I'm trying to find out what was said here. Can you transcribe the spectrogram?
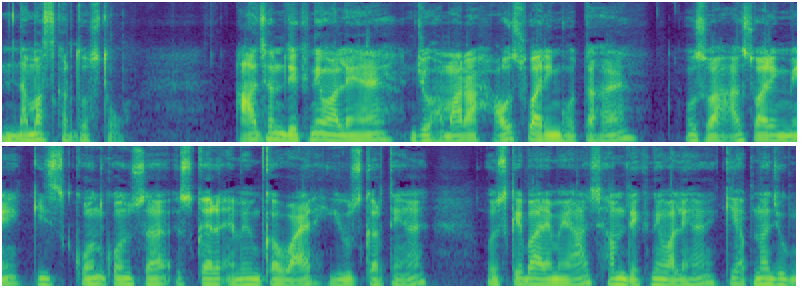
नमस्कार दोस्तों। आज हम देखने वाले हैं जो हमारा हाउस वायरिंग होता है, उस हाउस वायरिंग में किस कौन कौन सा स्क्वायर एमएम का वायर यूज़ करते हैं, उसके बारे में आज हम देखने वाले हैं कि अपना जो,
